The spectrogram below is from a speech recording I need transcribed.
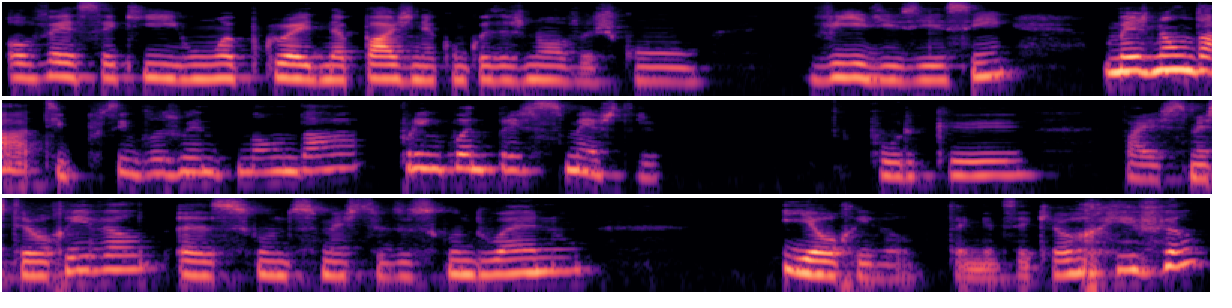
houvesse aqui um upgrade na página com coisas novas, com vídeos e assim, mas não dá, tipo, simplesmente não dá por enquanto para este semestre. Porque pá, este semestre é horrível, a segundo semestre do segundo ano, e é horrível, tenho a dizer que é horrível.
